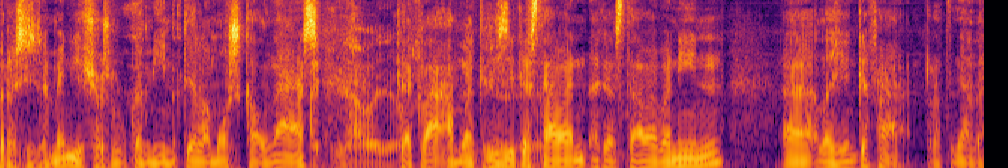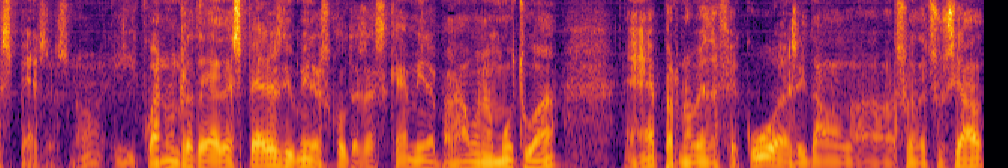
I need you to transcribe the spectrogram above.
precisament, i això és el que a mi em té la mosca al nas, que clar, amb la crisi que estava, que estava venint, eh, la gent que fa retallar despeses, no? I quan un retalla despeses diu, mira, escolta, saps què? Mira, pagam una mútua eh, per no haver de fer cues i tal a la seguretat social,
